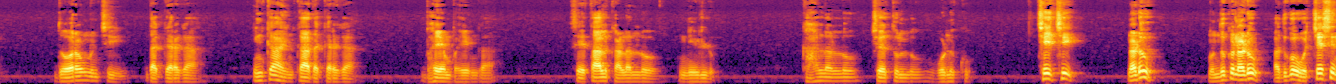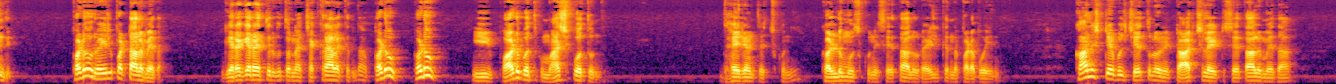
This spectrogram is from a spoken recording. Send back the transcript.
దూరం నుంచి దగ్గరగా ఇంకా ఇంకా దగ్గరగా భయం భయంగా సీతాలు కళ్ళల్లో నీళ్ళు కాళ్ళల్లో చేతుల్లో వణుకు. చేచి నడు ముందుకు నడు అదుగో వచ్చేసింది. పడు రైలు పట్టాల మీద. గిరగిర తిరుగుతున్న చక్రాల కింద పడు పడు ఈ పాడు బతుకు మాసిపోతుంది. ధైర్యం తెచ్చుకుని కళ్ళు మూసుకుని సీతాలు రైలు కింద పడబోయింది. కానిస్టేబుల్ చేతిలోని టార్చ్ లైట్ సీతాలు మీద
